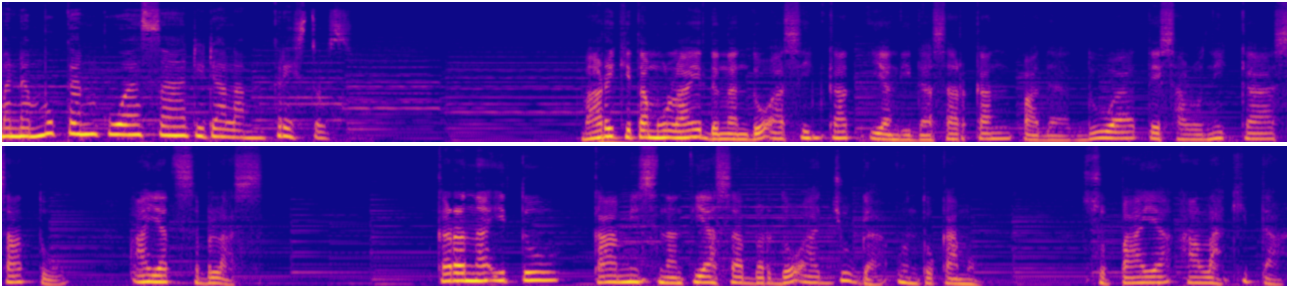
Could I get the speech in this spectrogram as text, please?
Menemukan Kuasa di dalam Kristus. Mari kita mulai dengan doa singkat yang didasarkan pada 2 Tesalonika 1 ayat 11. Karena itu, kami senantiasa berdoa juga untuk kamu, supaya Allah kita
